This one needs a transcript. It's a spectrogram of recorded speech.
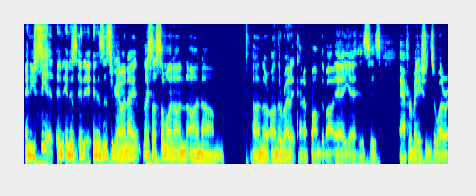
and you see it in, in his in, in, his Instagram. And I I saw someone on on um on the on the Reddit kind of bummed about yeah yeah his his affirmations or whatever.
